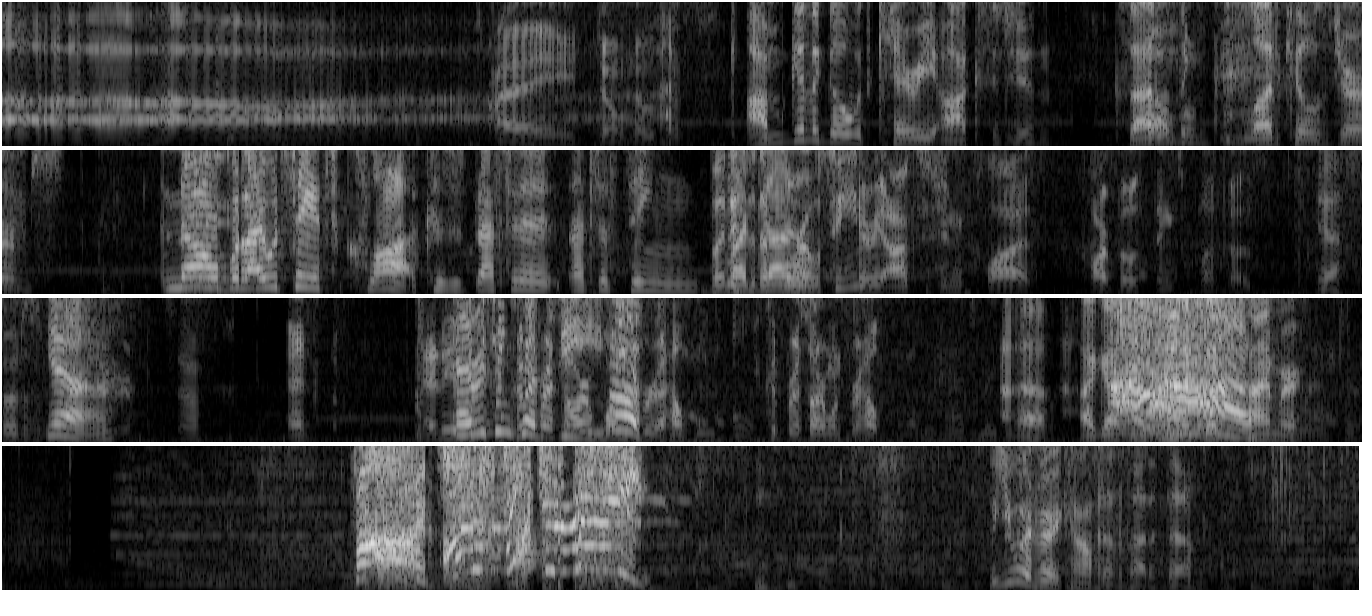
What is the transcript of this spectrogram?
I don't know this. I'm gonna go with carry oxygen. Cause I All don't think these- blood kills germs. No, Hey. but I would say it's clot because that's a that's a thing. But blood is it a does. protein? Carry oxygen clot are both things blood does. Yes. So does Yeah. blood sugar. So, and any Everything you could but press D. R1 Ah! for a help. You could press R1 for help. You had to make Uh. I got. I panicked at Ah! the timer. Final? Fudge! I was fucking right. But you weren't very confident about it though.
